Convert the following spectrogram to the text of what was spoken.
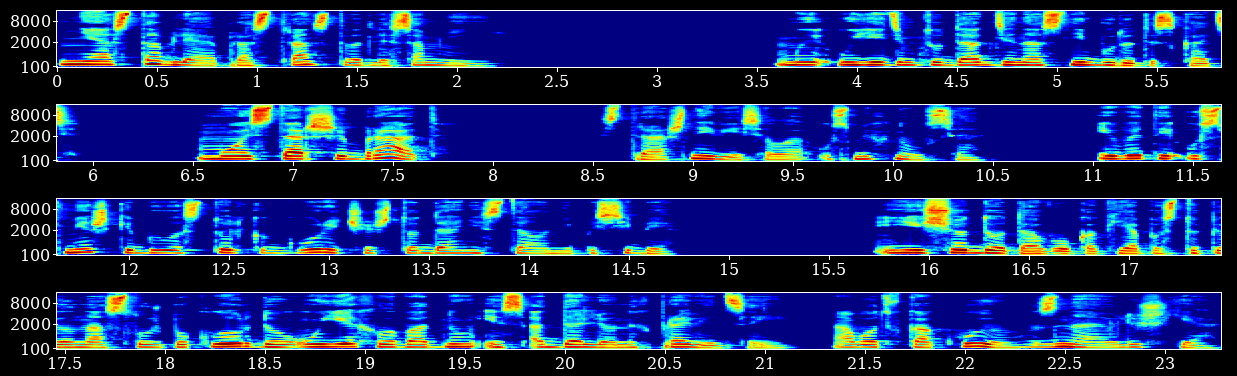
не оставляя пространства для сомнений. Мы уедем туда, где нас не будут искать. Мой старший брат... Страшно весело усмехнулся. И в этой усмешке было столько горечи, что Дани стало не по себе. Еще до того, как я поступил на службу к лорду, уехал в одну из отдаленных провинций. А вот в какую, знаю лишь я.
